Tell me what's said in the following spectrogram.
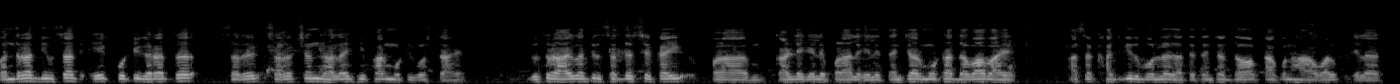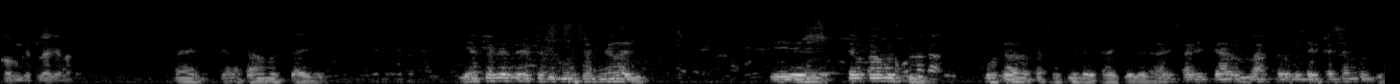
पंधरा दिवसात एक कोटी घराचं सर संरक्षण झालं ही फार मोठी गोष्ट आहे. दुसरं आयोगातील सदस्य काही काढले गेले पळाले गेले त्यांच्यावर मोठा दबाव आहे असं खाजगीत बोललं जातं. त्यांच्यावर दबाव टाकून हा अहवाल केला करून घेतला गेला. नाही त्याला कामच काय या सगळ्या मिळाली. त्याला कामच खोटं कसं केलं काय केलं? अरे साडेचार लाख कर्मचारी कशाला म्हणतील?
